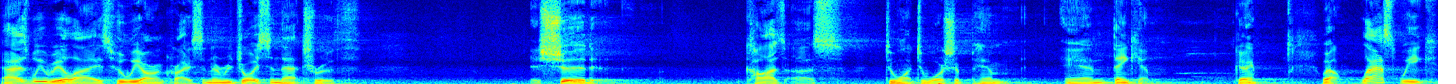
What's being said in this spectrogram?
as we realize who we are in Christ and then rejoice in that truth, it should cause us to want to worship Him and thank Him. Okay? Well, last week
